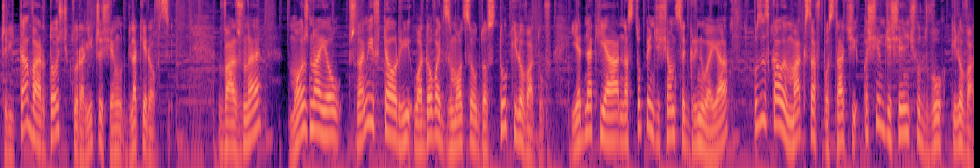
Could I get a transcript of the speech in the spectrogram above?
czyli ta wartość, która liczy się dla kierowcy. Ważne, można ją, przynajmniej w teorii, ładować z mocą do 100 kW, jednak ja na 150 Greenwaya uzyskałem maksa w postaci 82 kW,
